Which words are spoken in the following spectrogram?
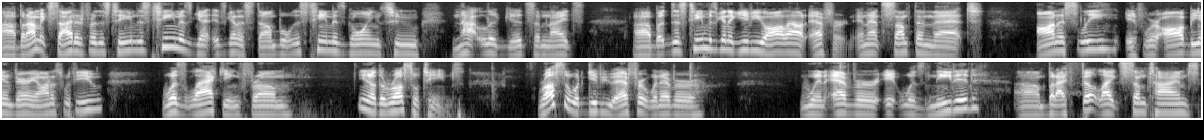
Uh, but I'm excited for this team. This team is get, is going to stumble. This team is going to not look good some nights. Uh, but this team is going to give you all out effort. And that's something that, honestly, if we're all being very honest with you, was lacking from, you know, the Russell teams. Russell would give you effort whenever, whenever it was needed. Um, but I felt like sometimes,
